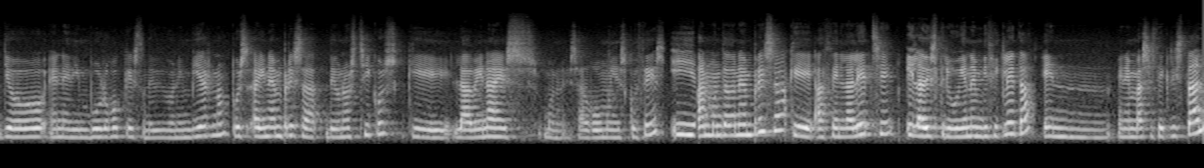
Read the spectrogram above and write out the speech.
yo en Edimburgo que es donde vivo en invierno, pues hay una empresa de unos chicos que la avena es, bueno, es algo muy escocés y han montado una empresa que hacen la leche y la distribuyen en bicicleta en, en envases de cristal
